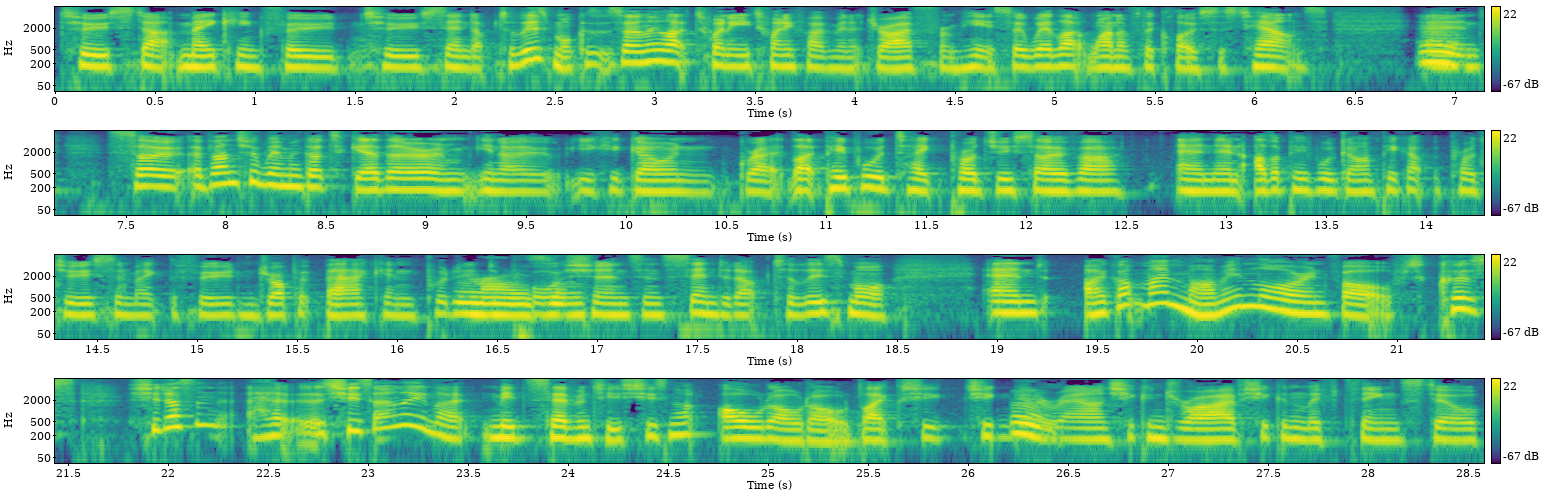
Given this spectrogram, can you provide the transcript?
to start making food to send up to Lismore because it's only like 20, 25 minute drive from here. So we're like one of the closest towns. Mm. And so a bunch of women got together and, you know, you could go and grab, like people would take produce over and then other people would go and pick up the produce and make the food and drop it back and put it Amazing. into portions and send it up to Lismore. And I got my mum-in-law involved because she doesn't. Have, she's only like mid seventies. She's not old, old, old. Like she she can get mm. around, she can drive, she can lift things still,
